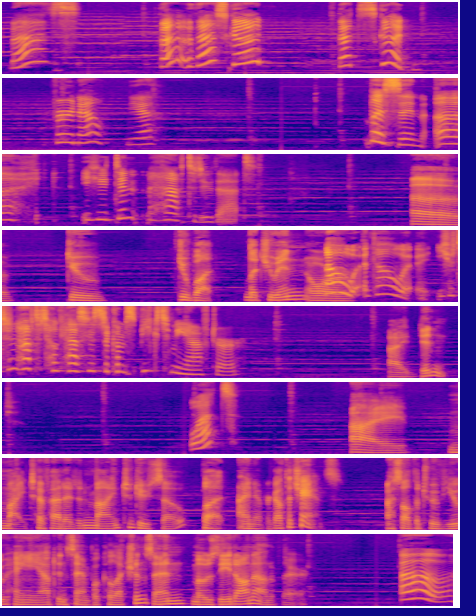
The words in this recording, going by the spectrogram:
That's that that's good. That's good. For now, yeah. Listen, uh you didn't have to do that. Uh, do. do what? Let you in, or. No, no, you didn't have to tell Cassius to come speak to me after. I didn't. What? I might have had it in mind to do so, but I never got the chance. I saw the two of you hanging out in sample collections and moseyed on out of there. Oh,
